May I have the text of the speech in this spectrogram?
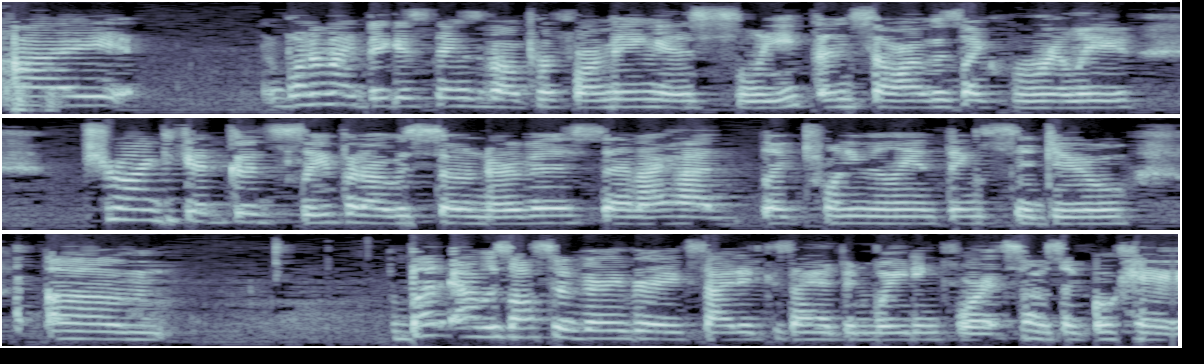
I one of my biggest things about performing is sleep, and so I was like really trying to get good sleep, but I was so nervous and I had like 20 million things to do. Um, but I was also very, very excited because I had been waiting for it. So I was like, okay,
